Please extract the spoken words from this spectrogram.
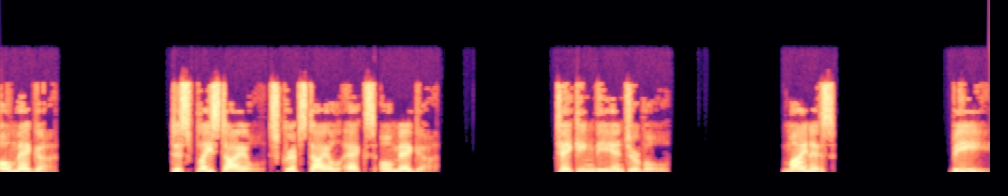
omega. Display style script style x omega. Taking the interval minus b.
